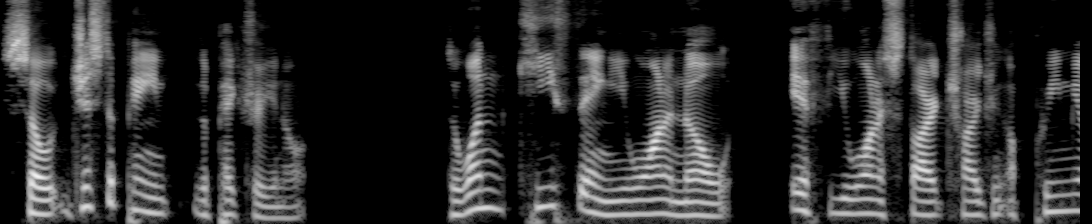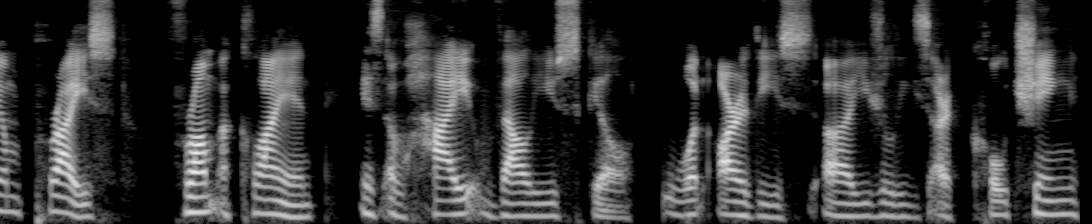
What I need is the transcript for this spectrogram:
So just to paint the picture, you know, the one key thing you want to know if you want to start charging a premium price from a client is of high value skill. What are these? Uh, usually, these are coaching,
